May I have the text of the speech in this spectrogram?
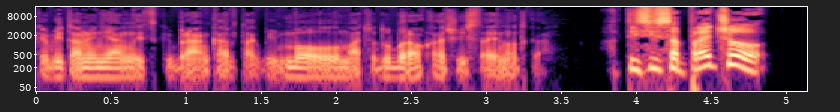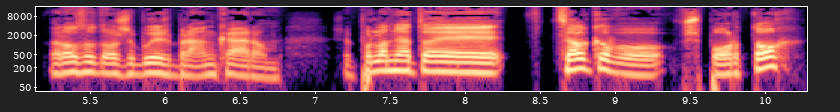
keby tam je anglický brankár, tak by bol Maťo Dubravka čistá jednotka. A ty si sa prečo rozhodol, že budeš brankárom? Že podľa mňa to je celkovo v športoch,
